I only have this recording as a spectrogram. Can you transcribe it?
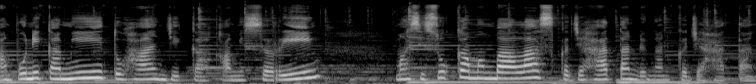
Ampuni kami Tuhan jika kami sering masih suka membalas kejahatan dengan kejahatan.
